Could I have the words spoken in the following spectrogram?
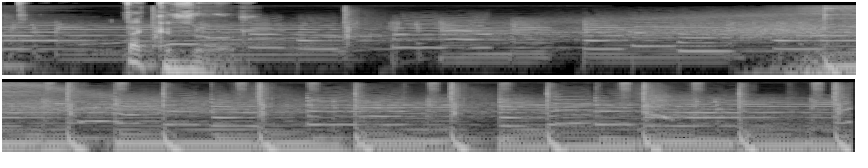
تك الزرار.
